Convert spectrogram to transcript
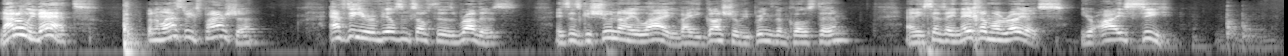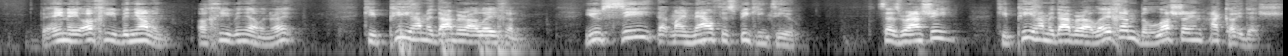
Not only that, but in last week's parsha, after he reveals himself to his brothers, he says, Geshuna Elai, Vayigashu, he brings them close to him, and he says, Einechem haroyos, your eyes see. The Einei Achi Binyamin, Achi Binyamin, right? Ki pi hamedaber aleichem. You see that my mouth is speaking to you. Says Rashi, Ki pi hamedaber aleichem b'loshain hakodesh.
